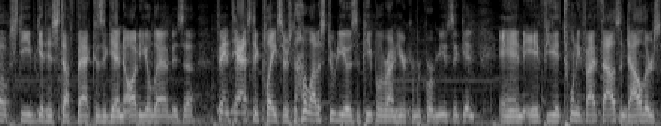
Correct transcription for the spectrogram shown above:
help Steve get his stuff back cuz again, Audio Lab is a fantastic place. There's not a lot of studios that people around here can record music in and if you get $25,000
